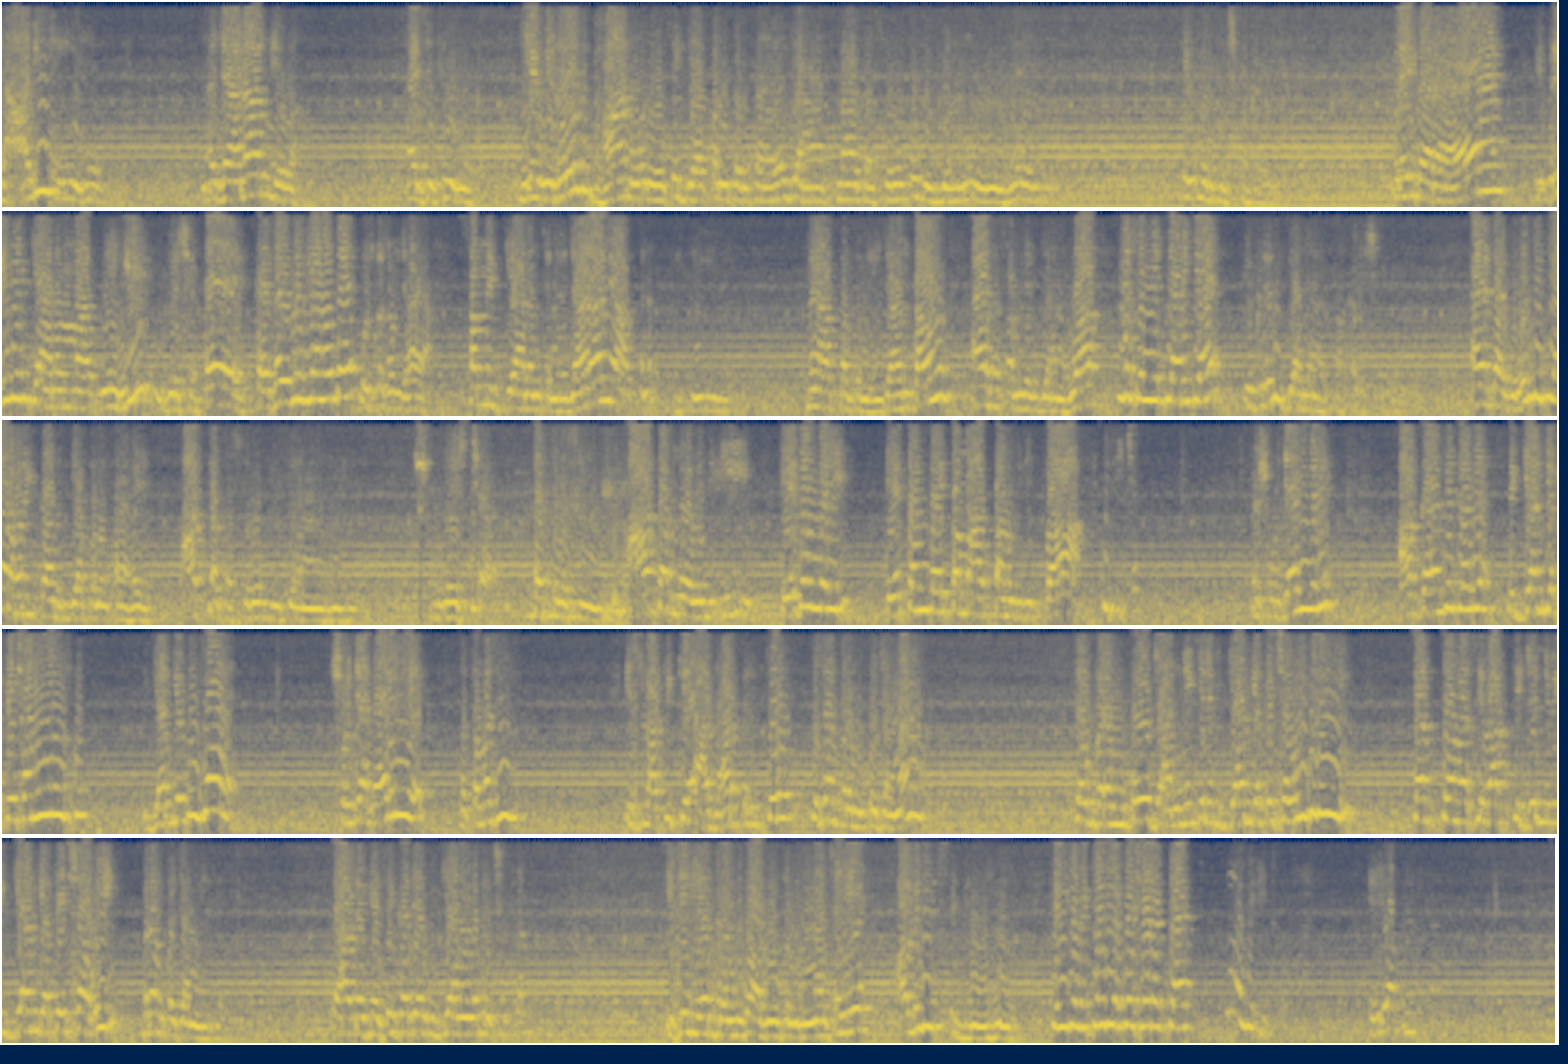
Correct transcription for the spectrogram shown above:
याद ही नहीं है। न जाना में ऐसे क्यों है? ये विरोध भान होने से ज्ञापन करता है कि आत्मा का स्वरूप विज्ञान नहीं है। एक और कुछ पकड़ लिया कह रहा है विपरीत ज्ञानम आदमी ही दृश्य है कैसा विपरीत ज्ञान होता है? उसको समझाया। सम्यक ज्ञान न जाना मैं आत्मा मैं आत्मा को नहीं जानता हूँ, ऐसा सम्यक ज्ञान हुआ। वो सम्यक ज्ञान क्या है? विपरीत ज्ञान आत्मा का विषय। ऐसा विरोध ज्ञान होने के कारण ज्ञापन होता है। आत्मा का स्वरूप ज्ञान नहीं है। तत्वसी आत्म वही एतम वैतम आत्मा विदित्वा सोचा नहीं करे आप कहा से कह दिया विज्ञान की अपेक्षा नहीं है उसको विज्ञान की अपेक्षा है सोचा कह रही है तो समझ इस वाक्य के आधार पर तो उसने ब्रह्म को जाना तो ब्रह्म को जानने के लिए विज्ञान की अपेक्षा हुई। कि नहीं तत्वसी वाक्य जन्य विज्ञान की अपेक्षा हुई ब्रह्म को जानने के लिए तो आपने कैसे कर दिया विज्ञान अपेक्षा? इसीलिए ब्रह्म को तो मिलना चाहिए अविदित से भी नहीं लेकिन जो विज्ञान की अपेक्षा रखता है। वो अविदित होता है। यही आपने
